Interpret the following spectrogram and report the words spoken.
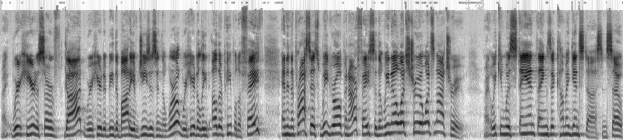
Right? We're here to serve God. We're here to be the body of Jesus in the world. We're here to lead other people to faith. And in the process, we grow up in our faith so that we know what's true and what's not true. Right? We can withstand things that come against us. And so,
